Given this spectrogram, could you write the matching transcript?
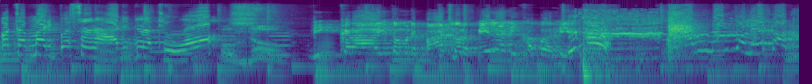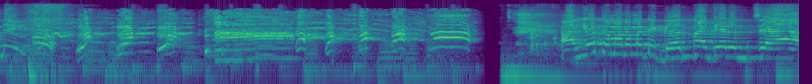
પપ્પા તમારી પસંદ હારી જ નથી હો. દીકરા એ તો મને પાંચ વર્ષ પહેલાની ખબર છે. મારું નામ તો લેતા જ નહીં. આલ્યો તમારા માટે ગરમા ગરમ ચા.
